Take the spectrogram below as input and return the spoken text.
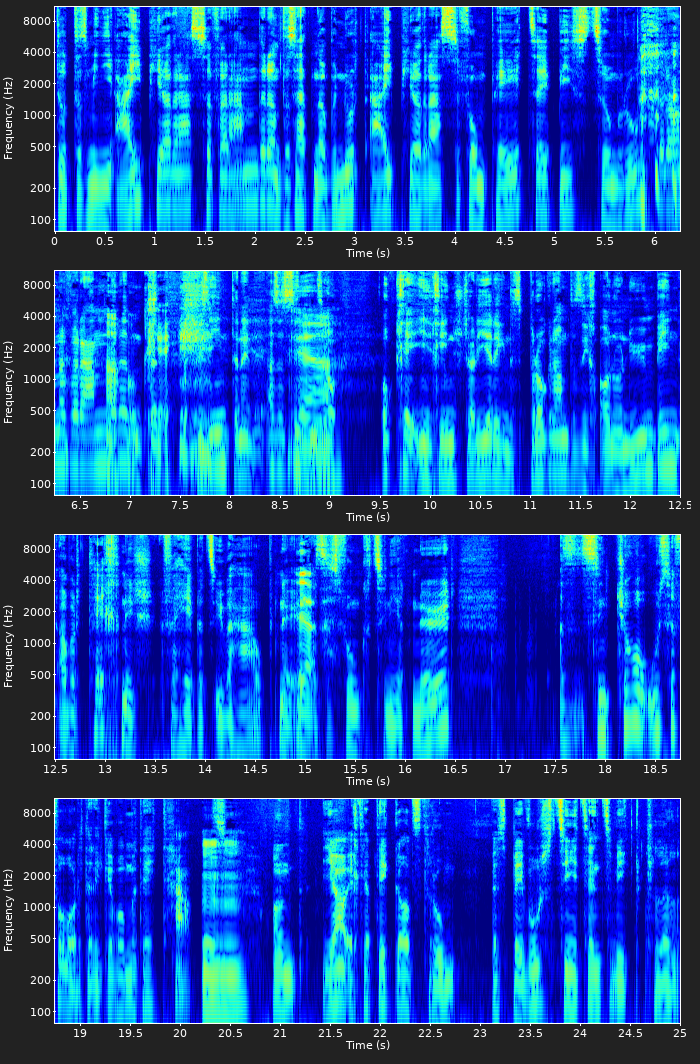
tut das meine IP-Adresse verändern. Und das hat dann aber nur die IP-Adresse vom PC bis zum Router verändert. Und dann Okay. das Internet, also es sind Ja. so, okay, ich installiere irgendein Programm, dass ich anonym bin, aber technisch verhebt es überhaupt nicht. Ja. Also es funktioniert nicht. Also es sind schon Herausforderungen, die man dort hat. Und ja, ich glaube, dort geht es darum, ein Bewusstsein zu entwickeln,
